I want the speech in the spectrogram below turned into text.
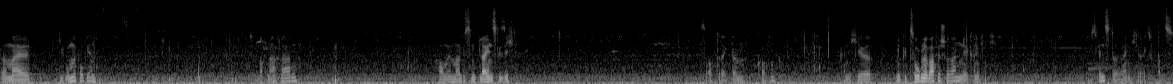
Sollen wir mal die Wumme probieren? Müssen wir noch nachladen. Hauen wir mal ein bisschen Blei ins Gesicht. Ist auch direkt beim Kochen. Kann ich hier mit gezogener Waffe schon ran? Ne, kann ich nicht. Das Fenster rein nicht direkt zu Platz.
